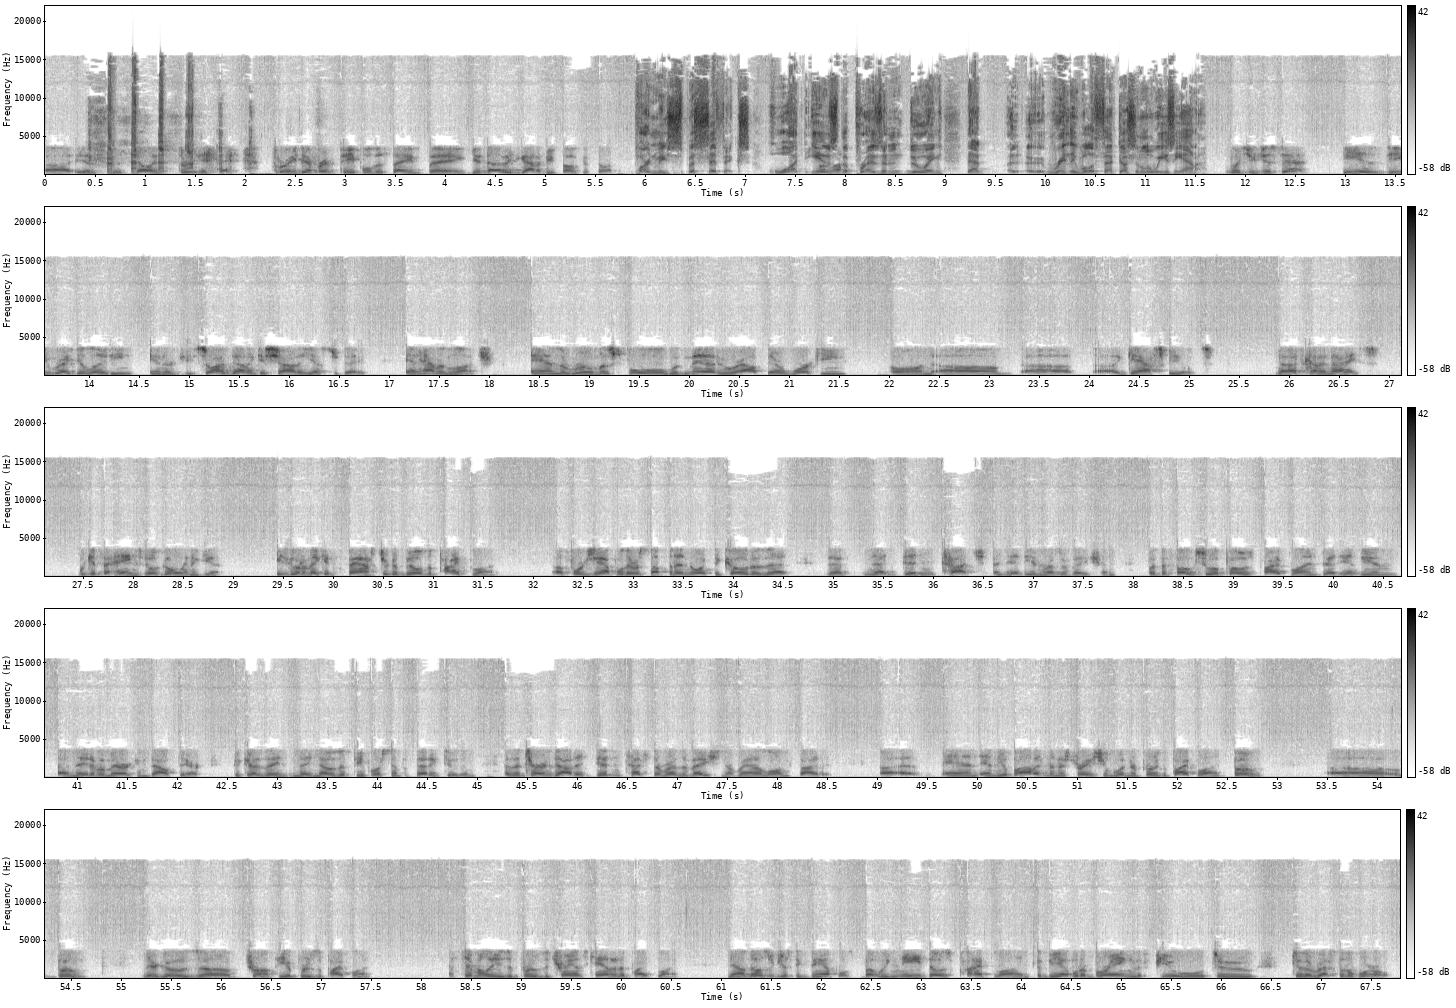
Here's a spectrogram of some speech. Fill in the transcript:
uh, is, is telling three three different people the same thing, you know he's got to be focused on it. Pardon me, specifics. What is Well, the president doing that uh, really will affect us in Louisiana? What you just said. He is deregulating energy. So I was down in Coushatta yesterday and having lunch, and the room is full with men who are out there working on um, uh, uh, gas fields. Now that's kind of nice. We get the Haynesville going again. He's going to make it faster to build the pipeline. Uh, for example, there was something in North Dakota that that that didn't touch an Indian reservation, but the folks who opposed pipelines had Indian uh, Native Americans out there because they they know that people are sympathetic to them. As it turns out, it didn't touch the reservation; it ran alongside it. Uh, and and the Obama administration wouldn't approve the pipeline. Boom, uh, boom. There goes uh, Trump. He approves the pipeline. Similarly, he's approved the Trans Canada pipeline. Now, those are just examples, but we need those pipelines to be able to bring the fuel to to the rest of the world.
